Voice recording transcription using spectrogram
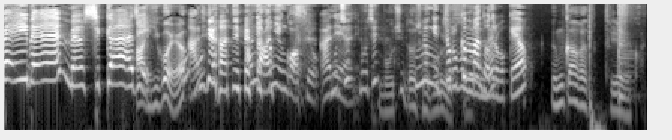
baby 몇 시까지. 아, 이거예요? 아니에요 아니에요. 아니, 아닌 것 같아요. 아니에요, 뭐지? 아니에요. 뭐지? 뭐지? 너잘 분명히 조금만 더? 들어볼게요. 음가가 들려야 될 것 같아.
